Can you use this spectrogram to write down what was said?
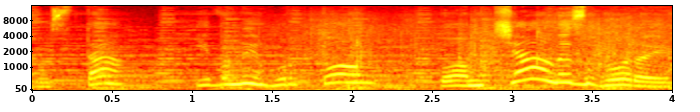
хвоста, і вони гуртом помчали з гори.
